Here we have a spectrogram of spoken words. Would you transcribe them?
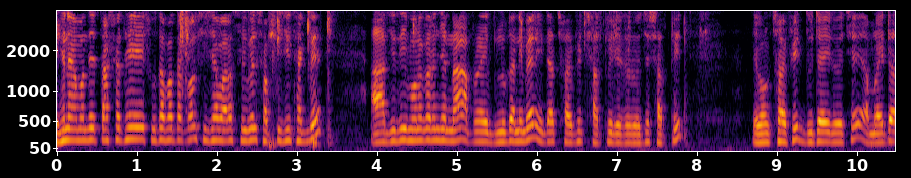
এখানে আমাদের তার সাথে সুতা পাতা কল সিসা বাড়া সুইবেল সব কিছুই থাকবে। আর যদি মনে করেন যে না, আপনারা এই ব্লুটা নেবেন, এটা ছয় ফিট, সাত ফিট, এটা রয়েছে সাত ফিট। এবং ছয় ফিট দুটাই রয়েছে। আমরা এটা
